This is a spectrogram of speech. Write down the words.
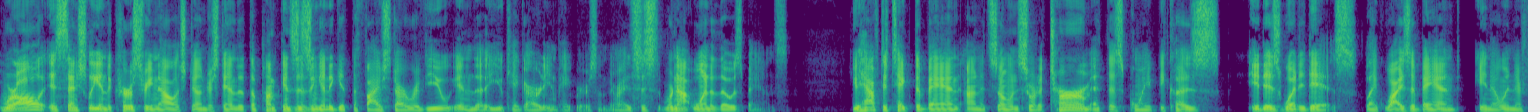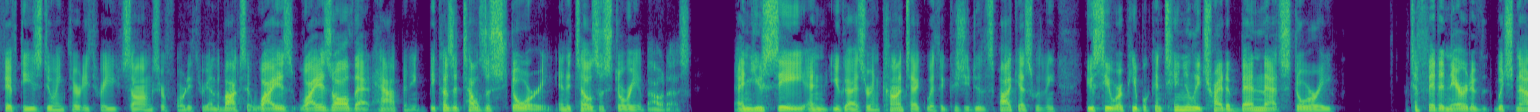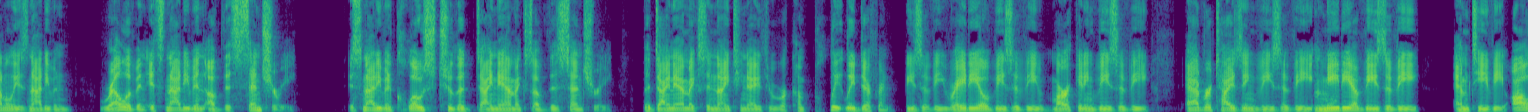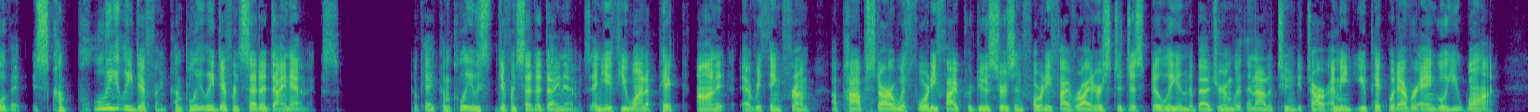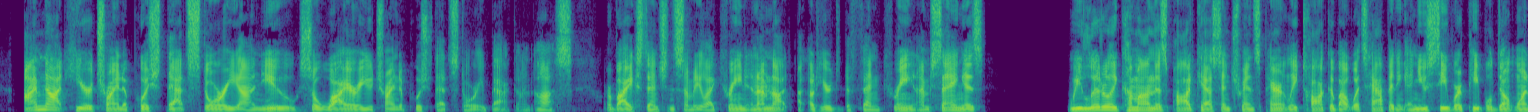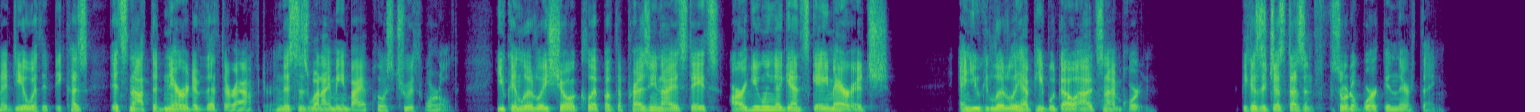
we're all essentially in the cursory knowledge to understand that the Pumpkins isn't going to get the five star review in the UK Guardian paper or something, right? It's just, we're not one of those bands you have to take the band on its own sort of term at this point because it is what it is. Like, why is a band, you know, in their 50s doing 33 songs or 43 on the box set? Why is why is all that happening? Because it tells a story and it tells a story about us. And you see, and you guys are in contact with it because you do this podcast with me, you see where people continually try to bend that story to fit a narrative which not only is not even relevant. It's not even of this century. It's not even close to the dynamics of this century. The dynamics in 1993 were completely different vis a vis radio, vis a vis marketing, vis a vis advertising, vis a vis media, vis a vis MTV. All of it is completely different, completely different set of dynamics. Okay, completely different set of dynamics. And if you want to pick on it, everything from a pop star with 45 producers and 45 writers to just Billy in the bedroom with an out of tune guitar, I mean, you pick whatever angle you want. I'm not here trying to push that story on you. So why are you trying to push that story back on us? Or by extension, somebody like Karine. And I'm not out here to defend Karine. I'm saying is we literally come on this podcast and transparently talk about what's happening and you see where people don't want to deal with it because it's not the narrative that they're after. And this is what i mean by a post-truth world. You can literally show a clip of the president of the united states arguing against gay marriage and you can literally have people go oh it's not important because it just doesn't sort of work in their thing.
